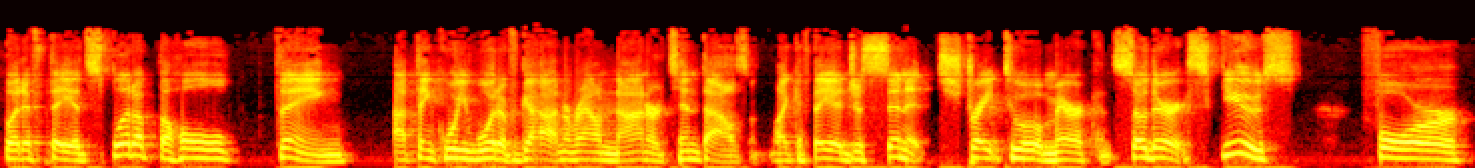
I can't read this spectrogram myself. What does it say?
but if they had split up the whole thing I think we would have gotten around nine or 10,000. Like if they had just sent it straight to Americans. So their excuse for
